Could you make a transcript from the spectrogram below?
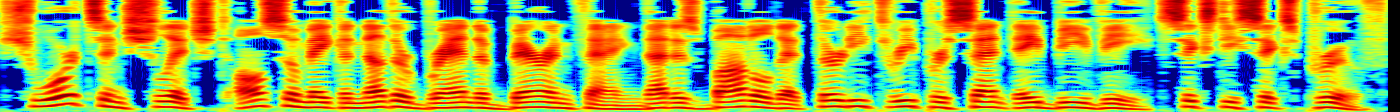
Schwarz and Schlicht also make another brand of Barenfang that is bottled at 33% ABV 66 proof.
